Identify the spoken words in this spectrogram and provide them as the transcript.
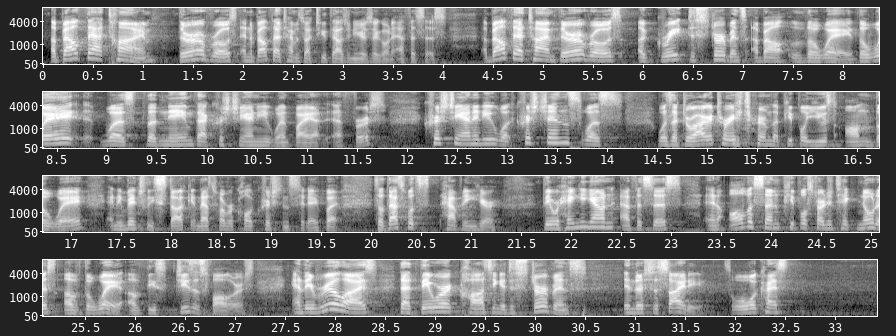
About that time, there arose, and about that time is about 2,000 years ago in Ephesus. About that time, there arose a great disturbance about the way. The way was the name that Christianity went by at, at first. Christianity, what Christians was was a derogatory term that people used on the way and eventually stuck, and that's why we're called Christians today. But so that's what's happening here they were hanging out in Ephesus, and all of a sudden, people started to take notice of the way of these Jesus followers. And they realized that they were causing a disturbance in their society. So, well, what kind of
